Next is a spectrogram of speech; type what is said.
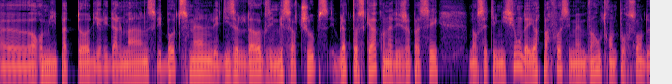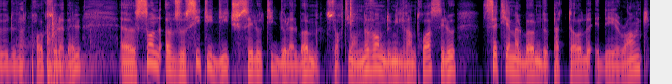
euh, hormis Pat Todd, il y a les Dalmans, les Boatsmen, les Diesel Dogs, les Messer Troops et Black Tosca qu'on a déjà passé dans cette émission. D'ailleurs, parfois, c'est même 20 ou 30% de, notre proc, ce label. Euh, Son of the City Ditch, c'est le titre de l'album, sorti en novembre 2023. C'est le septième album de Pat Todd et des Rank,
